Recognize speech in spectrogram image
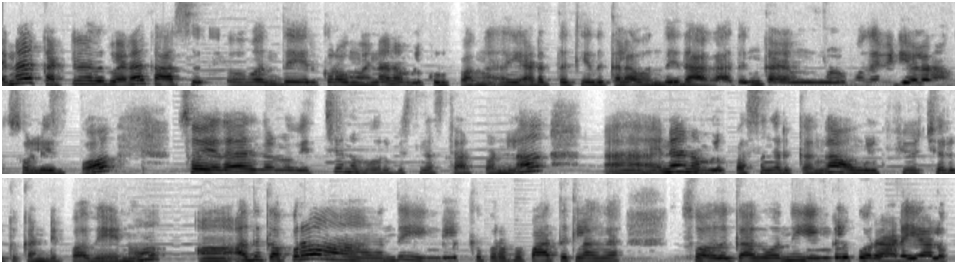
ஏன்னா கட்டுனதுக்கு வேணா காசு. வந்து இருக்கிறவங்க வேணா நம்மளுக்கு கொடுப்பாங்க. இடத்துக்கு இதுக்கெல்லாம் வந்து இதாகாதுன்னு உங்களுக்கு முதல் வீடியோவில் நாங்கள் சொல்லியிருப்போம். ஸோ எதாவது இதில் ஒன்று வச்சு நம்ம ஒரு பிஸ்னஸ் ஸ்டார்ட் பண்ணலாம். ஏன்னா நம்மளுக்கு பசங்க இருக்காங்க. அவங்களுக்கு ஃப்யூச்சருக்கு கண்டிப்பாக வேணும். அதுக்கப்புறம் வந்து எங்களுக்கு அப்புறம் இப்போ பார்த்துக்கலாங்க ஸோ அதுக்காக வந்து எங்களுக்கு ஒரு அடையாளம்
